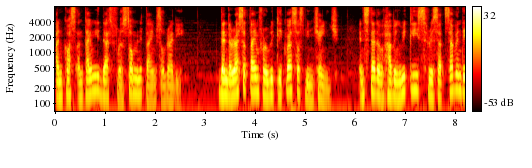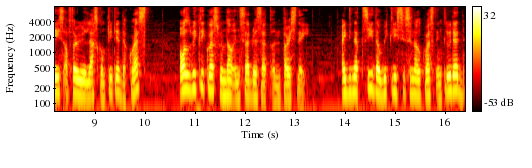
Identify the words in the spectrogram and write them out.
and caused untimely death for so many times already. Then the reset time for weekly quests has been changed. Instead of having weeklies reset 7 days after you last completed the quest, all weekly quests will now instead reset on Thursday. I did not see the weekly seasonal quest included,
